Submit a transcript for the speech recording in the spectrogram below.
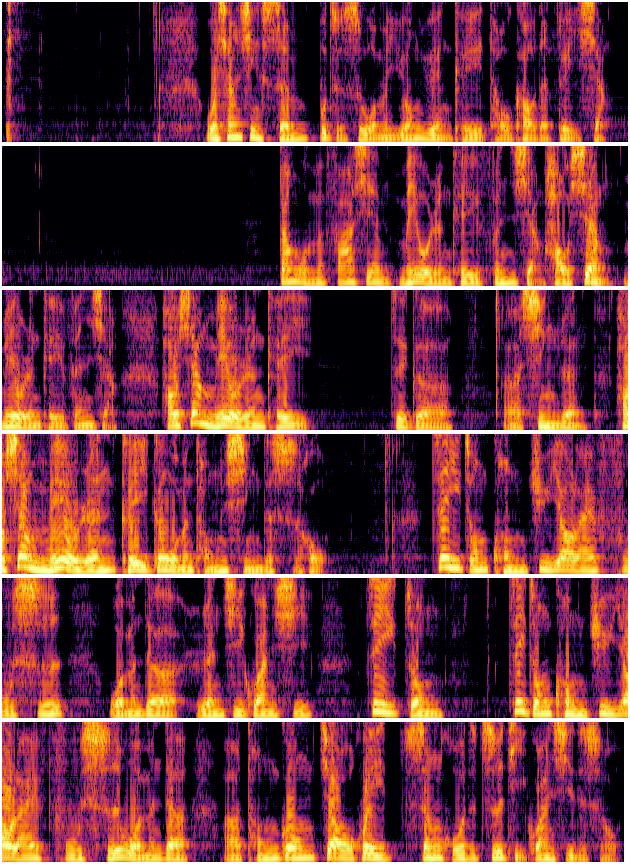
我相信神不只是我们永远可以投靠的对象。当我们发现没有人可以分享，好像没有人可以分享，好像没有人可以。这个呃信任，好像没有人可以跟我们同行的时候，这一种恐惧要来腐蚀我们的人际关系，这一种这种恐惧要来腐蚀我们的啊同工教会生活的肢体关系的时候，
